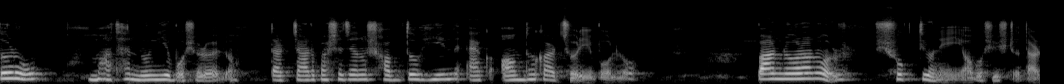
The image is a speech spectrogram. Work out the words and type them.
তরু মাথা নুইয়ে বসে রইল। তার চারপাশে যেন শব্দহীন এক অন্ধকার ছড়িয়ে পড়ল। পা নড়ানোর শক্তিও নেই অবশিষ্ট তার।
